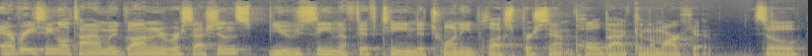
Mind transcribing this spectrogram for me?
every single time we've gone into recessions you've seen a 15 to 20 plus percent pullback in the market so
